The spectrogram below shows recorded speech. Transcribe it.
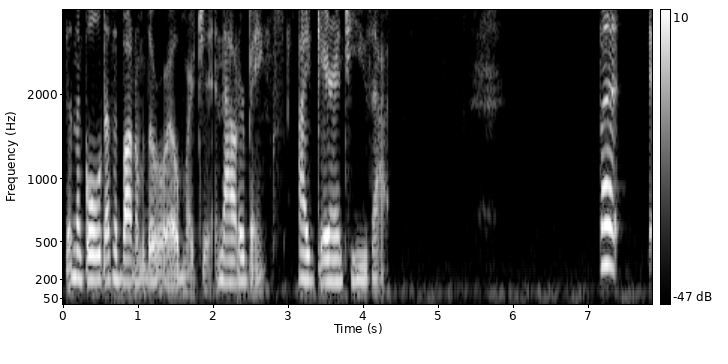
than the gold at the bottom of the Royal Merchant in the Outer Banks. I guarantee you that. But eh,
